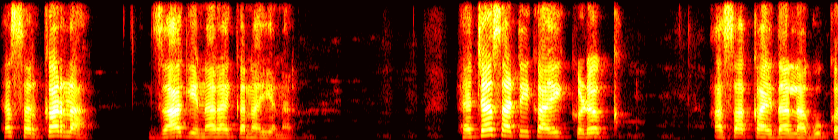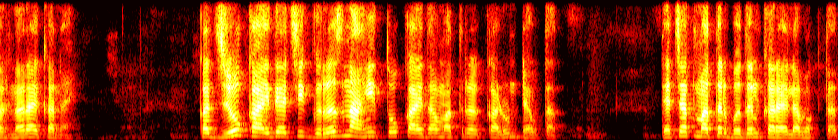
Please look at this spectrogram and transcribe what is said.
ह्या सरकारला जाग येणार आहे का नाही येणार? ह्याच्यासाठी काही कडक असा कायदा लागू करणार आहे का नाही? का जो कायद्याची गरज नाही तो कायदा मात्र काढून ठेवतात. त्याच्यात मात्र बदल करायला बघतात.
